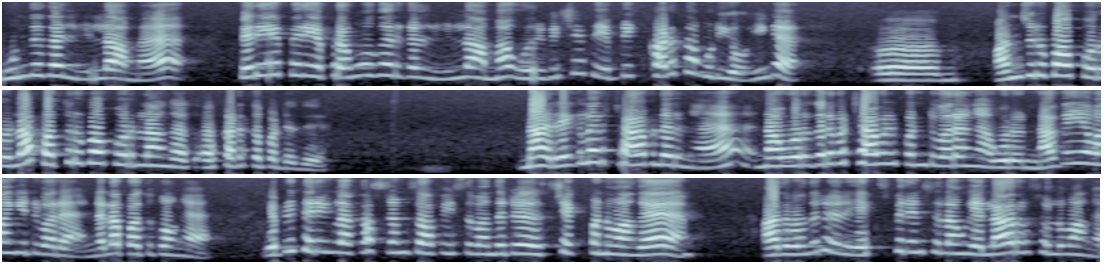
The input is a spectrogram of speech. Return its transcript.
உந்துதல் இல்லாம பெரிய பெரிய பிரமுகர்கள் இல்லாம ஒரு விஷயத்தை எப்படி கடத்த முடியும்? இங்க ஆஹ், அஞ்சு ரூபாய் பொருளா பத்து ரூபாய் பொருளாங்க அங்க கடத்தப்பட்டது? நான் ரெகுலர் டிராவலருங்க நான் ஒரு தடவை டிராவல் பண்ணிட்டு வரேங்க. ஒரு நகையை வாங்கிட்டு வரேன். நல்லா பாத்துக்கோங்க. எப்படி தெரியுங்களா? கஸ்டம்ஸ் ஆபீஸ் வந்துட்டு செக் பண்ணுவாங்க. அது வந்துட்டு எக்ஸ்பீரியன்ஸ் உள்ளவங்க எல்லாரும் சொல்லுவாங்க.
